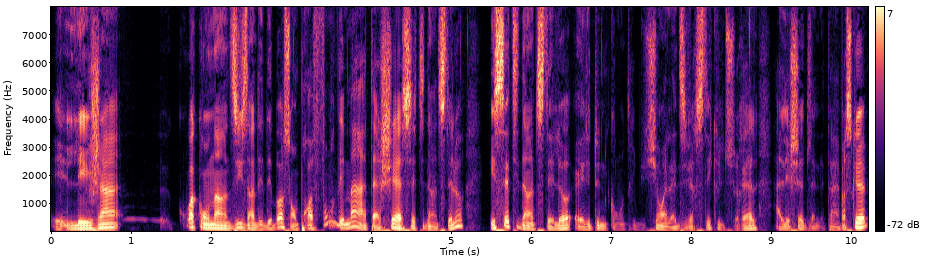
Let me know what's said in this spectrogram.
Et les gens quoi qu'on en dise dans des débats, sont profondément attachés à cette identité-là. Et cette identité-là, elle est une contribution à la diversité culturelle à l'échelle planétaire. Parce que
